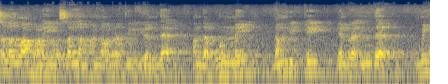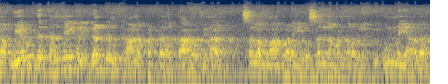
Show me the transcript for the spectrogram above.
செல்லல்லாஹ் அலைஹி வசல்லம் அன்னவரிடத்தில் இருந்த அந்த உண்மை நம்பிக்கை என்ற இந்த மிக உயர்ந்த தன்மைகள் இரண்டும் காணப்பட்டதன் காரணத்தினால் ஸல்லல்லாஹு அலைஹி செல்லம் அன்னவர்களுக்கு உண்மையாளர்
